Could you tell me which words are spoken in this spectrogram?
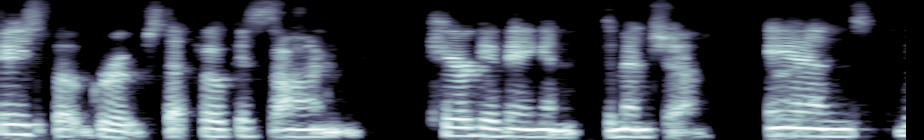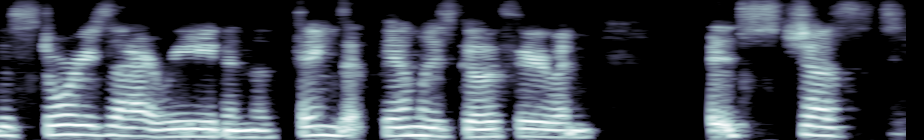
facebook groups that focus on caregiving and dementia and the stories that I read and the things that families go through and it's just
